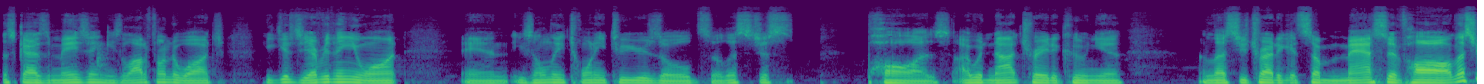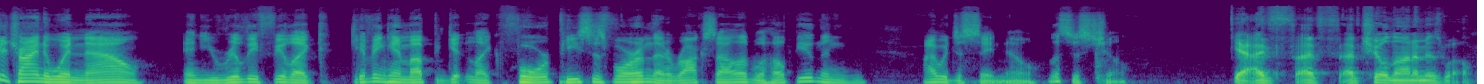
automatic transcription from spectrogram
This guy's amazing. He's a lot of fun to watch. He gives you everything you want, and he's only 22 years old. So let's just pause. I would not trade Acuna unless you try to get some massive haul. Unless you're trying to win now, and you really feel like giving him up and getting like four pieces for him that are rock solid will help you, then I would just say no. Let's just chill. Yeah, I've I've I've chilled on him as well.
